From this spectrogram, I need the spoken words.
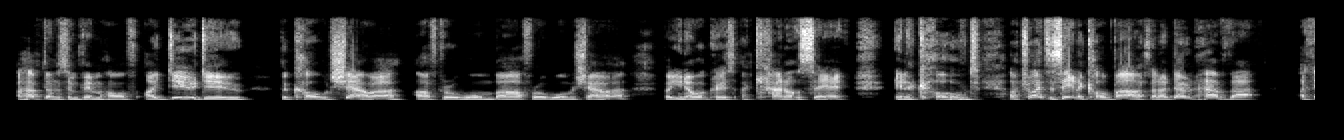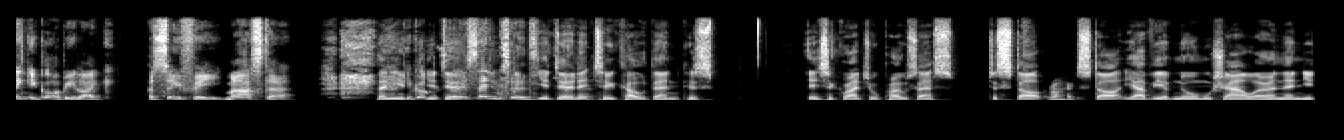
I have done some Wim Hof. I do do the cold shower after a warm bath or a warm shower. But you know what, Chris? I cannot sit in a cold. I've tried to sit in a cold bath and I don't have that. I think you've got to be like a Sufi master. Then you, you got you're, do, so centered. you're doing it too cold then because it's a gradual process. Just start right. start. You have your normal shower, and then you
